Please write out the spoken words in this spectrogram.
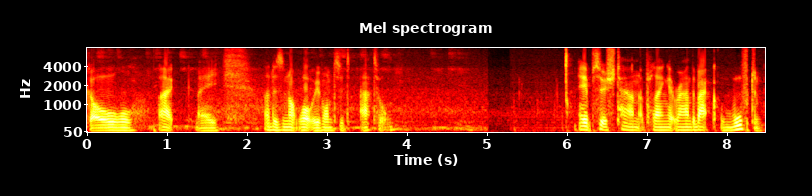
goal. Like me. That is not what we wanted at all. Ipswich Town playing it round the back. Wolfton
